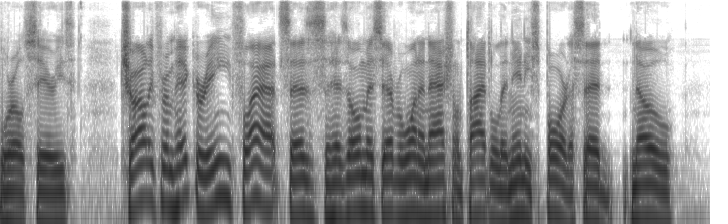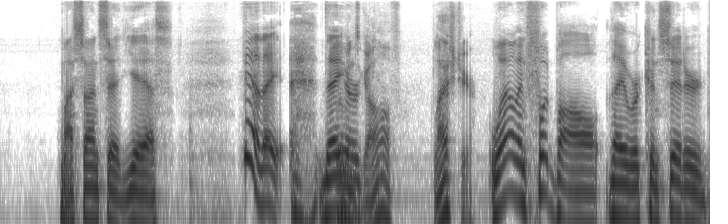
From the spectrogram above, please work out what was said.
World Series. Charlie from Hickory Flat says, Has Ole Miss ever won a national title in any sport? I said, No. My son said, Yes. Yeah, they they Women's are golf last year. well, in football, they were considered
